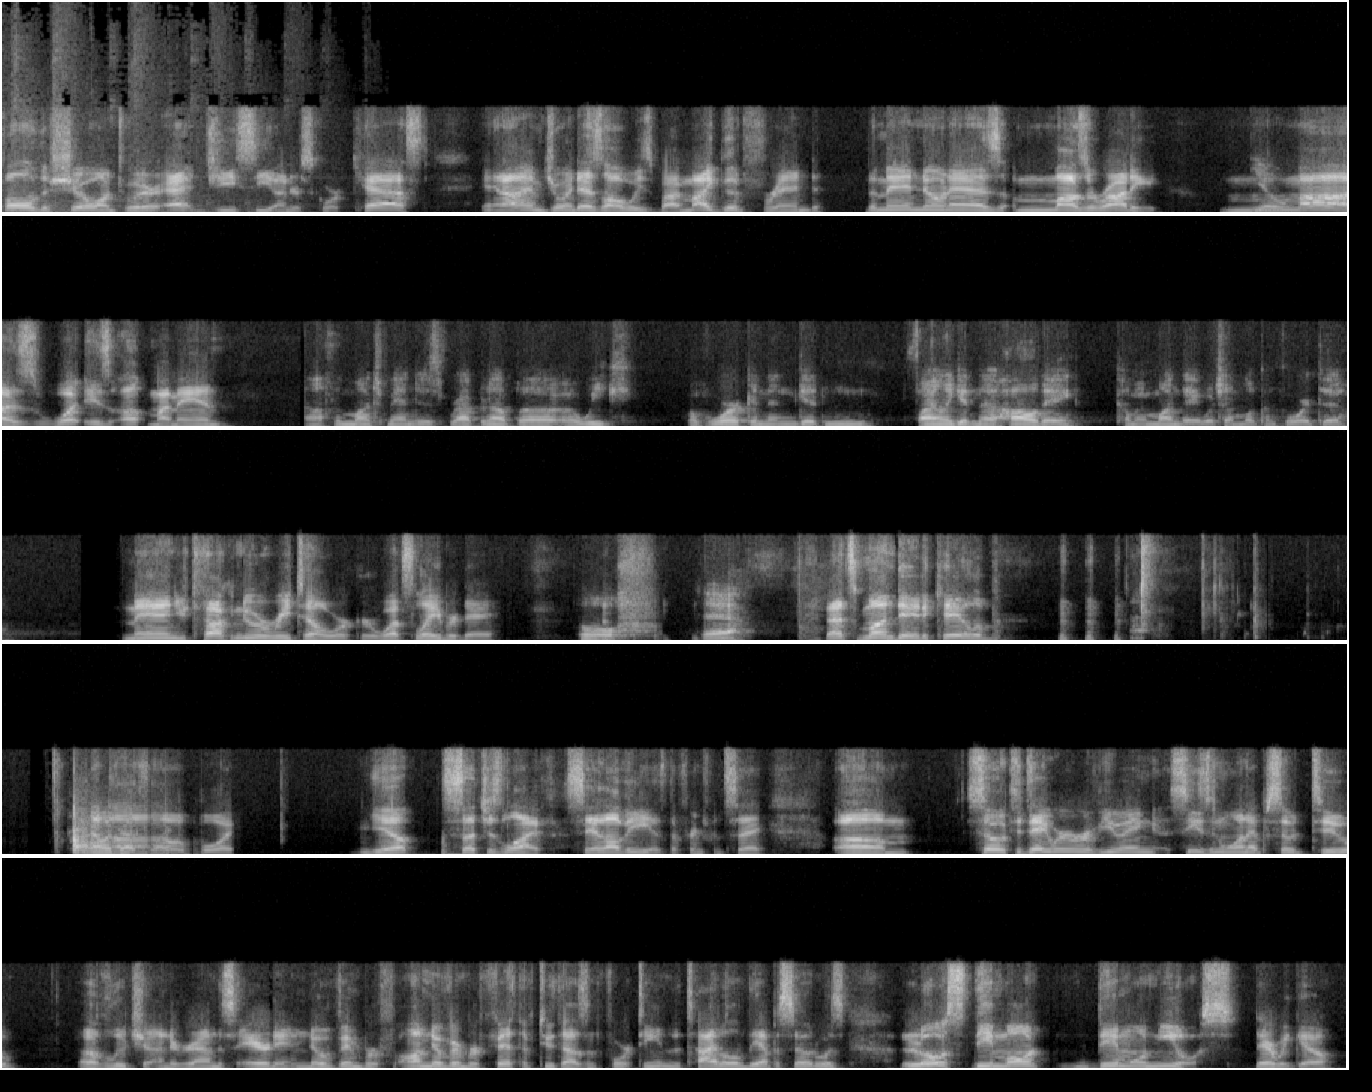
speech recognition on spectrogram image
Follow the show on Twitter at GC underscore cast. And I am joined as always by my good friend, the man known as Maserati. Yo. Maz, what is up, my man? Nothing much, man. Just wrapping up a, a week of work and then getting finally getting the holiday coming Monday, which I'm looking forward to. Man, you're talking to a retail worker. What's Labor Day? Oh, yeah. That's Monday to Caleb. I know what that's oh like. Oh boy. Yep, such is life. C'est la vie, as the French would say. Um, so today we're reviewing season one, episode two of Lucha Underground. This aired in November on November fifth of two thousand fourteen. The title of the episode was Los Demon- Demonios. There we go.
